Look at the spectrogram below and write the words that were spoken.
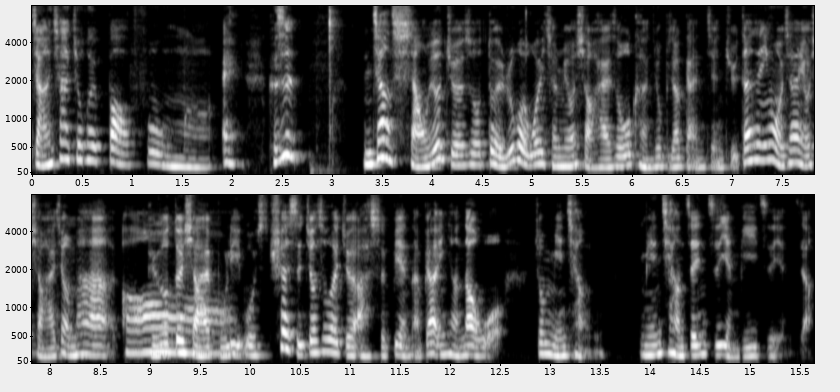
讲一下就会报复吗？哎、欸，可是你这样想，我就觉得说，对，如果我以前没有小孩的时候，我可能就比较敢检举，但是因为我现在有小孩，就很怕他，比如说对小孩不利，哦、我确实就是会觉得啊，随便啦，不要影响到我，就勉强勉强睁一只眼闭一只眼这样。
